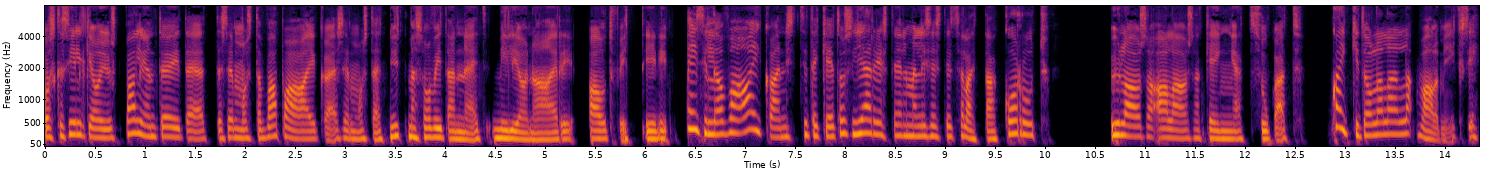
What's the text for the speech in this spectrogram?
koska silki on just paljon töitä, että semmoista vapaa-aikaa ja semmoista, että nyt mä sovitan näitä miljoonaa eri outfittiin, niin ei sille ole vaan aikaa, niin sit se tekee tosi järjestelmällisesti, että se laittaa korut, yläosa, alaosa, kengät, sukat, kaikki tuolla lailla valmiiksi.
